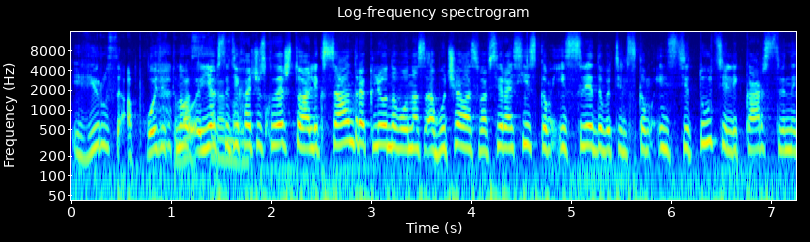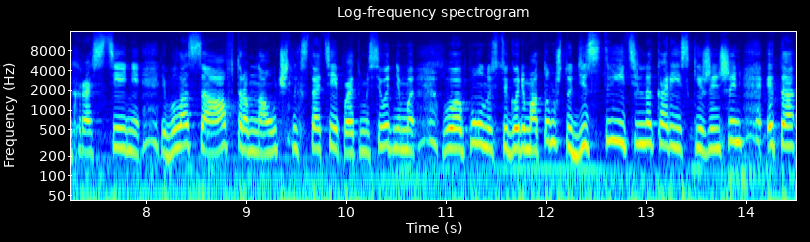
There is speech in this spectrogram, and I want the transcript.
и вирусы обходят ну, вас Я, стороной. кстати, хочу сказать, что Александра Кленова у нас обучалась во Всероссийском исследовательском институте лекарственных растений и была соавтором научных статей. Поэтому сегодня мы э, полностью говорим о том, что действительно корейский женьшень – это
